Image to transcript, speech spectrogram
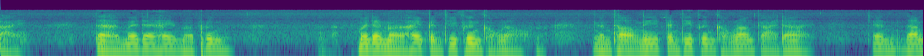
กาย แต่ไม่ได้ให้มาพึ่ง ไม่ได้มาให้เป็นที่พึ่งของเรา เงินทองนี้เป็นที่พึ่งของร่างกายได้ เช่นร่าง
